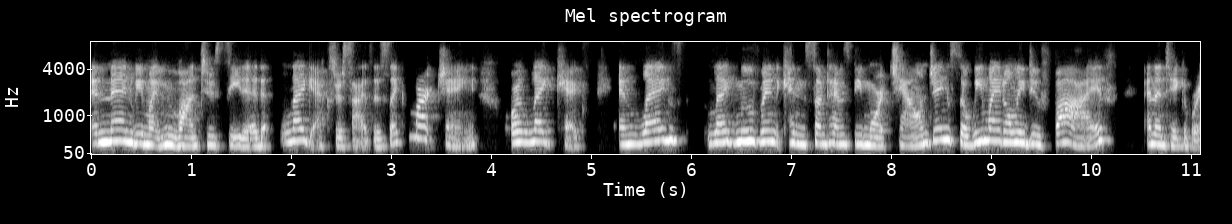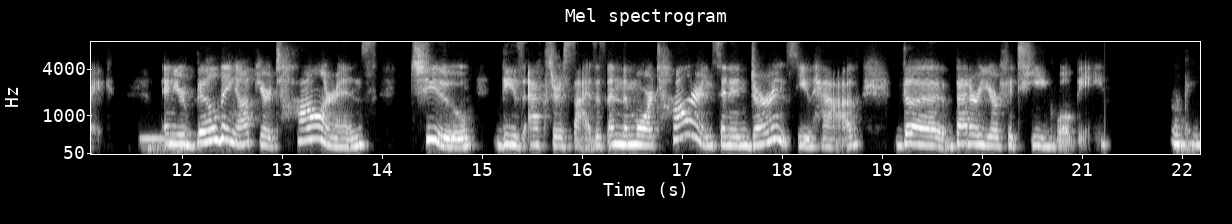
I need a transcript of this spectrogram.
And then we might move on to seated leg exercises like marching or leg kicks. And legs, leg movement can sometimes be more challenging. So we might only do five and then take a break. And you're building up your tolerance to these exercises. And the more tolerance and endurance you have, the better your fatigue will be. Okay.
